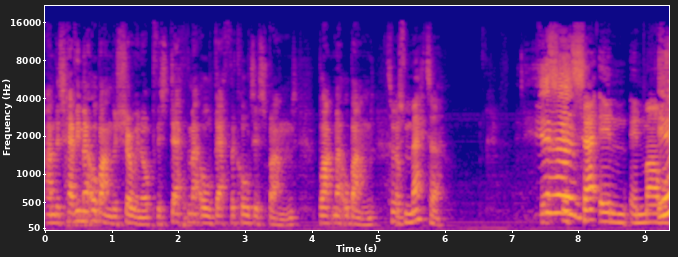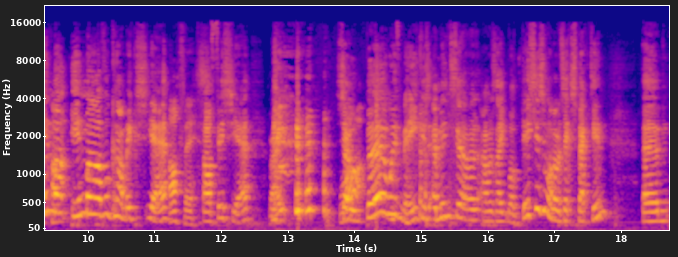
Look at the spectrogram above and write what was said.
and this heavy metal band is showing up. This death metal, death occultist band, black metal band. So it's meta. It's, Yeah, it's set in in Marvel in com- Mar- in Marvel Comics, yeah. office. office, yeah, right. so What? bear with me because I mean, I was like, well, this isn't what I was expecting. Um,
